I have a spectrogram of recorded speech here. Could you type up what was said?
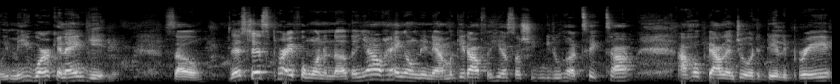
with me working, I ain't getting it. So let's just pray for one another. And y'all hang on in there. I'm to get off of here so she can do her TikTok. I hope y'all enjoy the daily bread.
